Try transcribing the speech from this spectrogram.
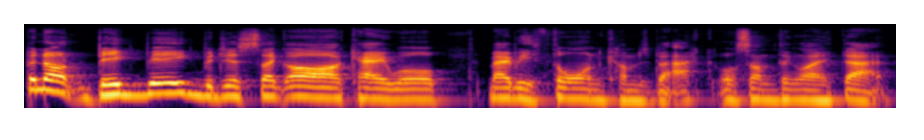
but not big, big, but just like, oh, okay, well, maybe Thawne comes back or something like that.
